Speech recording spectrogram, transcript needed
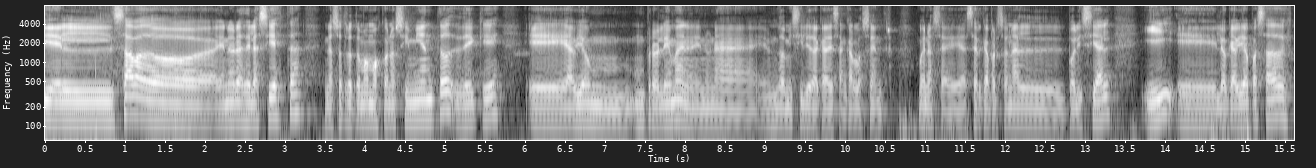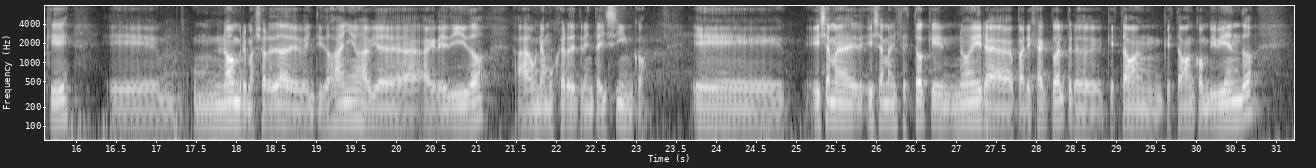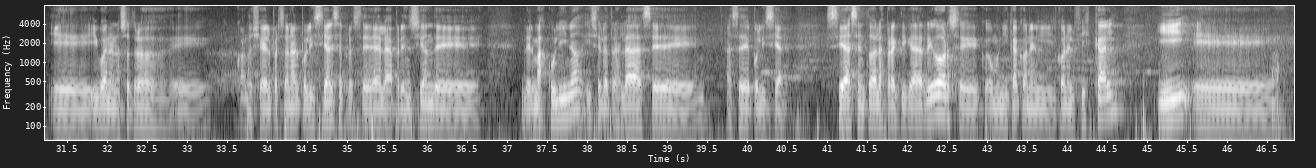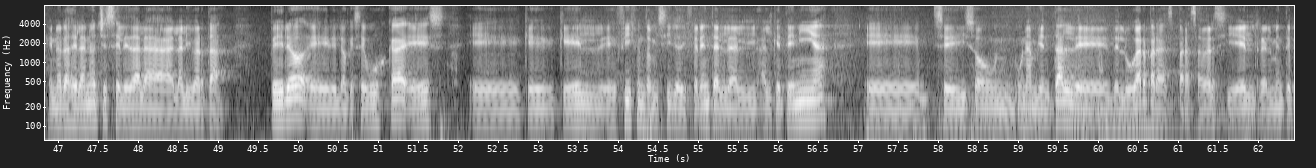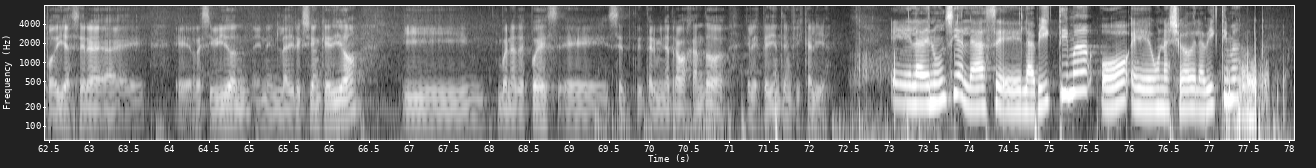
Y el sábado, en horas de la siesta, nosotros tomamos conocimiento de que eh, había un, problema en, un domicilio de acá de San Carlos Centro. Bueno, se acerca personal policial y eh, lo que había pasado es que eh, un hombre mayor de edad de 22 años había agredido a una mujer de 35. Ella, ella manifestó que no era pareja actual, pero que estaban, que estaban conviviendo. Eh, y bueno, nosotros, eh, cuando llega el personal policial, se procede a la aprehensión de, del masculino y se lo traslada a sede, a sede policial. Se hacen todas las prácticas de rigor, se comunica con el, con el fiscal y eh, en horas de la noche se le da la, la libertad pero eh, lo que se busca es eh, que, él eh, fije un domicilio diferente al, que tenía. se hizo un, ambiental del lugar para, saber si él realmente podía ser recibido en, la dirección que dio y bueno, después se termina trabajando el expediente en fiscalía. ¿La denuncia la hace la víctima o un allegado de la víctima?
